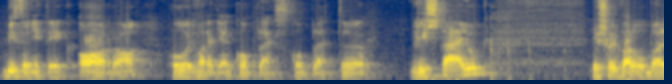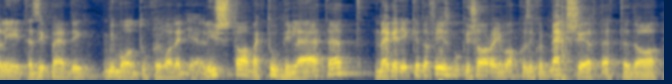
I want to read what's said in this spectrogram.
bizonyíték arra, hogy van egy ilyen komplex, komplett listájuk, és hogy valóban létezik, pedig mi mondtuk, hogy van egy ilyen lista, meg tudni lehetett, meg egyébként a Facebook is arra hivatkozik, hogy megsértetted a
